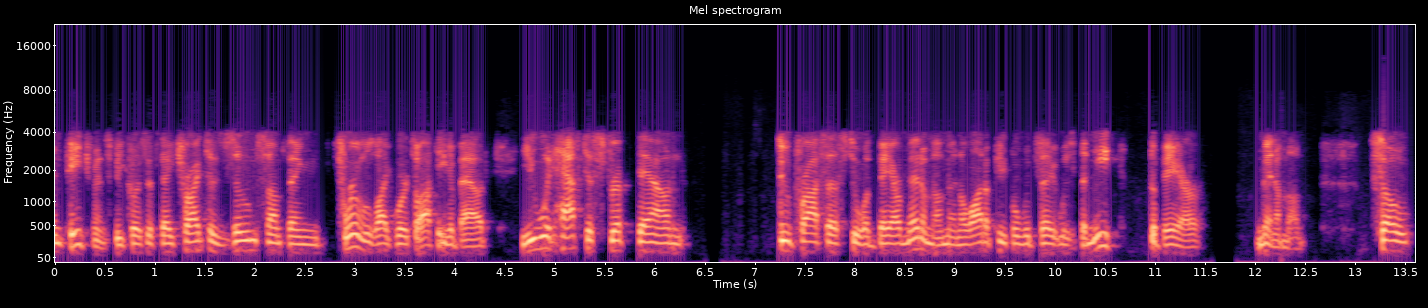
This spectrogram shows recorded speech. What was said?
impeachments because if they tried to zoom something through like we're talking about, you would have to strip down due process to a bare minimum. And a lot of people would say it was beneath the bare minimum. So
